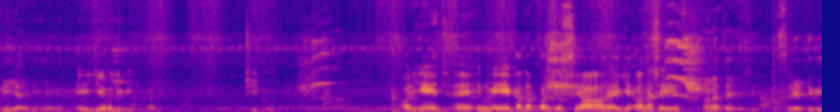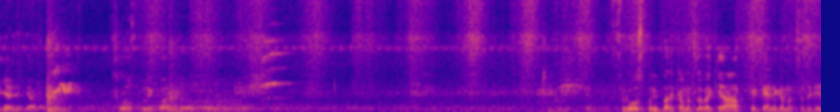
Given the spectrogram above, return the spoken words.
وی آئے گی یہ یہ والی بھی ہاں جی۔ ٹھیک ہوگا اور یہ ان میں ایک آدھا پر جو سیاہ آ رہا ہے یہ آنا چاہیے؟ آنا چاہیے جی۔ سلیٹی بھی یعنی کہ آنا چاہیے۔ فروز پوری پوائنٹ جو فیروز پوری پر کا مطلب ہے کہ آپ کے کہنے کا مقصد ہے کہ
